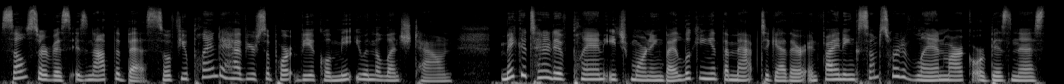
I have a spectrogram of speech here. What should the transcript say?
cell service is not the best, so if you plan to have your support vehicle meet you in the lunch town, make a tentative plan each morning by looking at the map together and finding some sort of landmark or business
